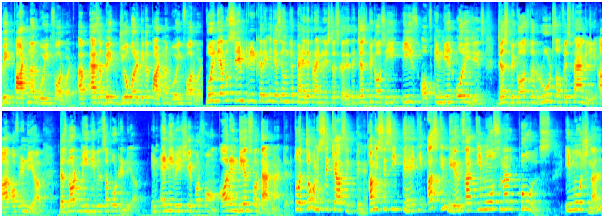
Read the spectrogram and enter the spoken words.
big partner going forward अब as a big geo partner going forward वो इंडिया को सेम ट्रीट करेंगे जैसे उनके पहले प्राइम मिनिस्टर्स करे थे just because he is of Indian origin just because the roots of his family are of India does not mean he will support India in any way shape और फॉर्म और इंडियंस फॉर दैट मैटर तो बच्चों, हम इससे क्या सीखते हैं? हम इससे सीखते हैं कि us Indians are emotional fools emotional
